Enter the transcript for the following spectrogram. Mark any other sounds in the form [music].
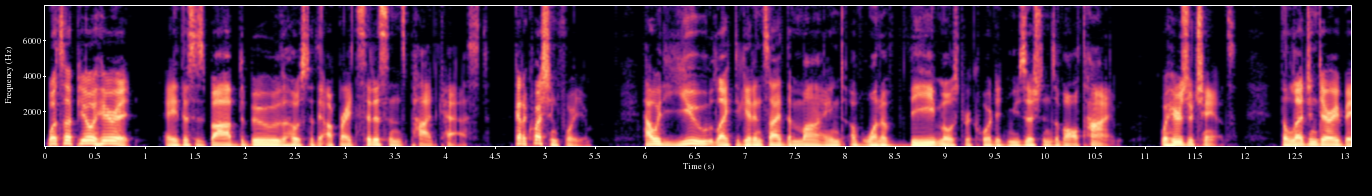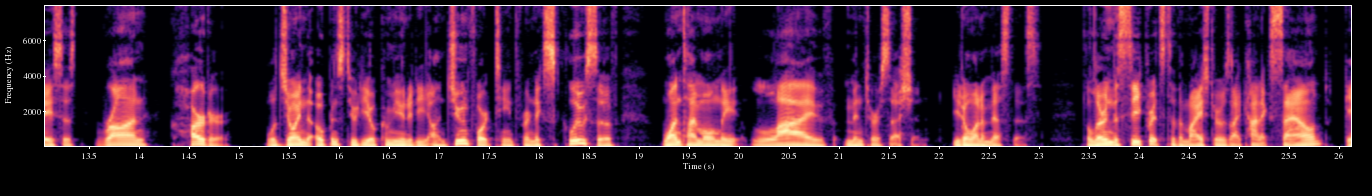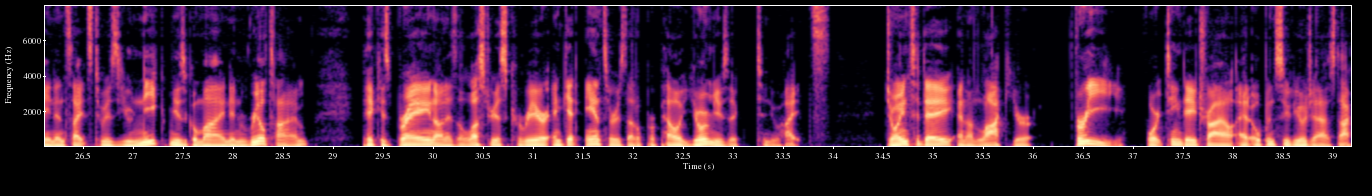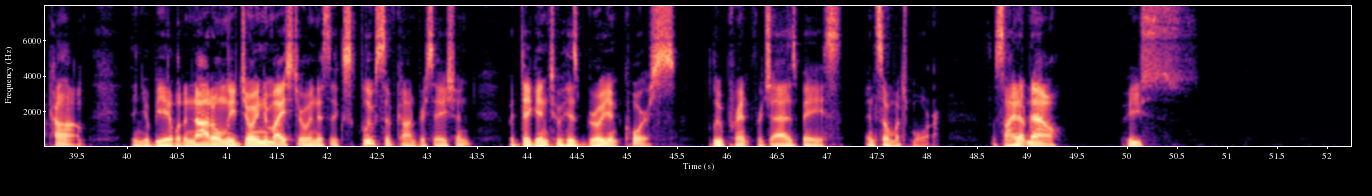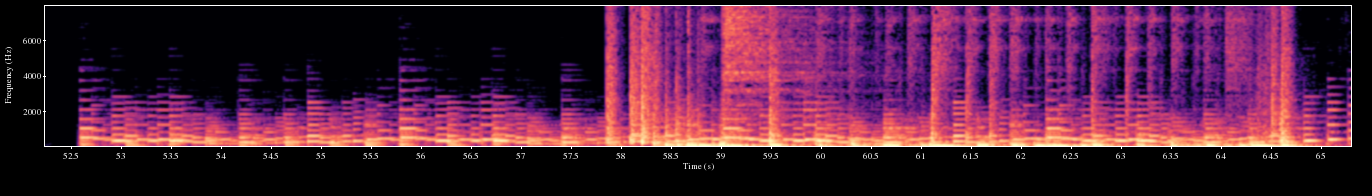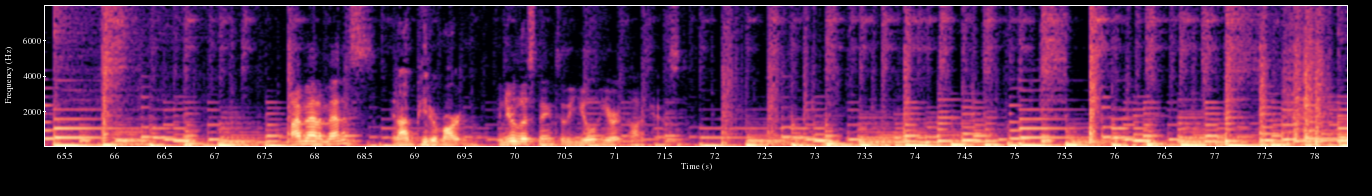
What's up? You'll hear it. Hey, this is Bob DeBoo, the host of the Upright Citizens podcast. I've got a question for you. How would you like to get inside the mind of one of the most recorded musicians of all time? Well, here's your chance. The legendary bassist Ron Carter will join the Open Studio community on June 14th for an exclusive, one time only live mentor session. You don't want to miss this. To learn the secrets to the maestro's iconic sound, gain insights to his unique musical mind in real time, pick his brain on his illustrious career, and get answers that'll propel your music to new heights. Join today and unlock your free 14 day trial at openstudiojazz.com. Then you'll be able to not only join the maestro in this exclusive conversation, but dig into his brilliant course, Blueprint for Jazz Bass, and so much more. So sign up now. Peace. I'm Adam Maness, And I'm Peter Martin. and you're listening to the You'll Hear It podcast.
